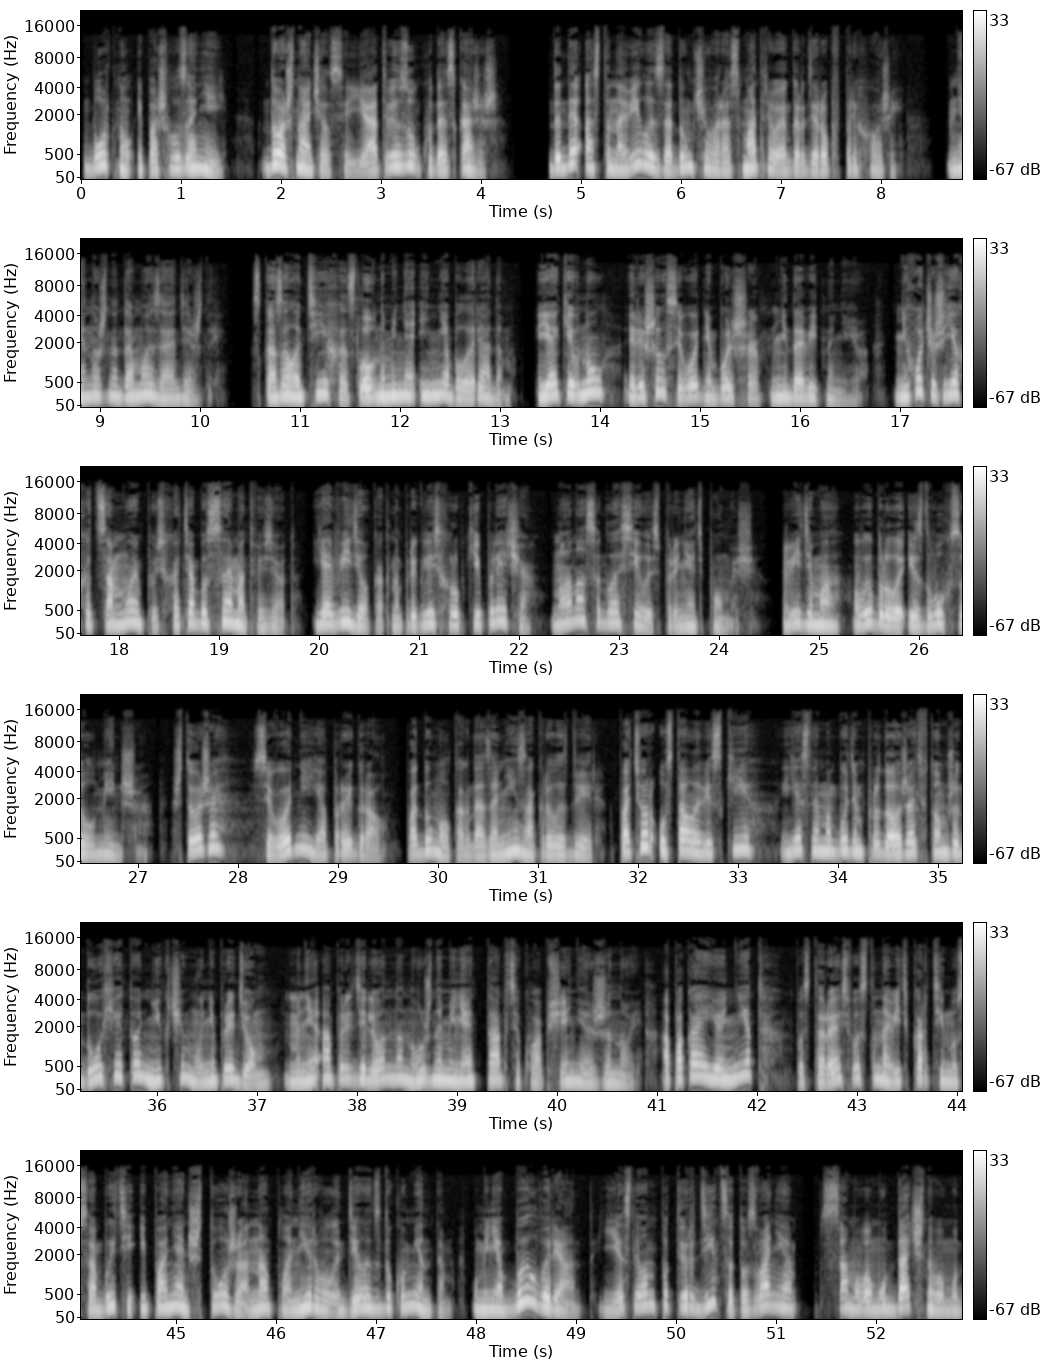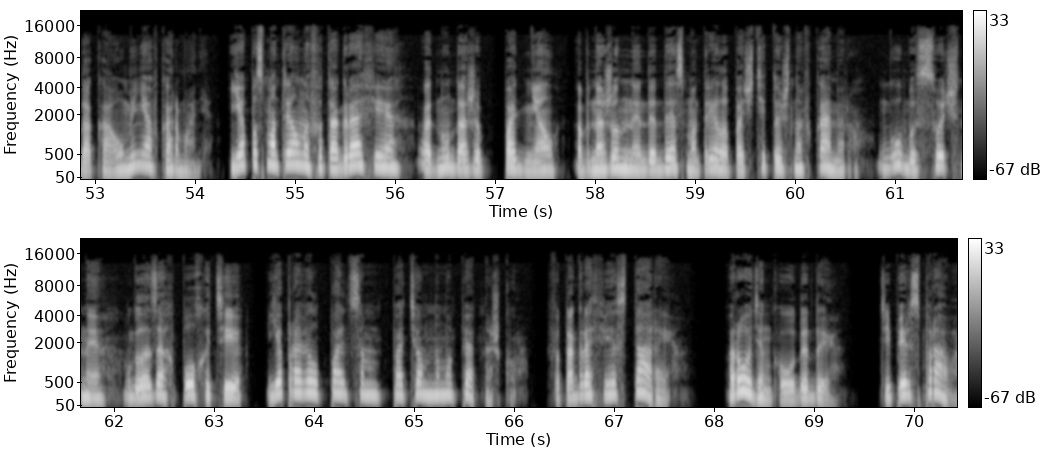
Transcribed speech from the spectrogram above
Буркнул и пошел за ней. «Дождь начался, я отвезу, куда скажешь». ДД остановилась, задумчиво рассматривая гардероб в прихожей. «Мне нужно домой за одеждой», — сказала тихо, словно меня и не было рядом. Я кивнул и решил сегодня больше не давить на нее. «Не хочешь ехать со мной, пусть хотя бы Сэм отвезет». Я видел, как напряглись хрупкие плечи, но она согласилась принять помощь. Видимо, выбрала из двух зол меньше. Что же, сегодня я проиграл. Подумал, когда за ней закрылась дверь. Потер устало виски, если мы будем продолжать в том же духе, то ни к чему не придем. Мне определенно нужно менять тактику общения с женой. А пока ее нет, постараюсь восстановить картину событий и понять, что же она планировала делать с документом. У меня был вариант. Если он подтвердится, то звание самого мудачного мудака у меня в кармане. Я посмотрел на фотографии, одну даже поднял. Обнаженная ДД смотрела почти точно в камеру. Губы сочные, в глазах похоти. Я провел пальцем по темному пятнышку. Фотографии старые. Родинка у ДД. Теперь справа.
